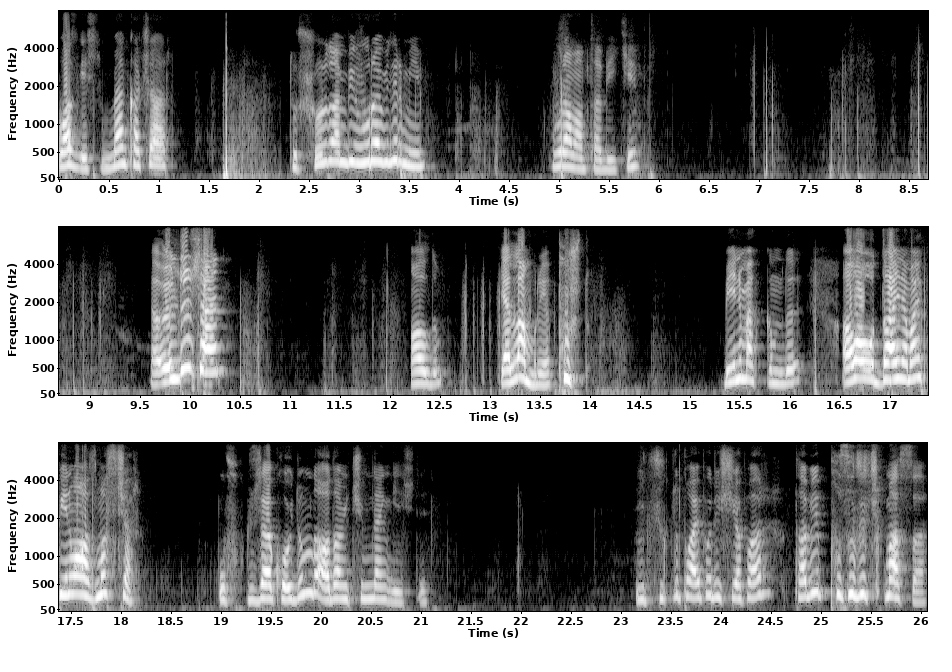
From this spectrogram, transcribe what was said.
Vazgeçtim. Ben kaçar. Dur şuradan bir vurabilir miyim? Vuramam tabii ki. Ya öldün sen. Aldım. Gel lan buraya. Puşt. Benim hakkımdı. Ama o dynamite benim ağzıma sıçar. Uf güzel koydum da adam içimden geçti. Üç yüklü Piper iş yapar. Tabii pusucu çıkmazsa.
